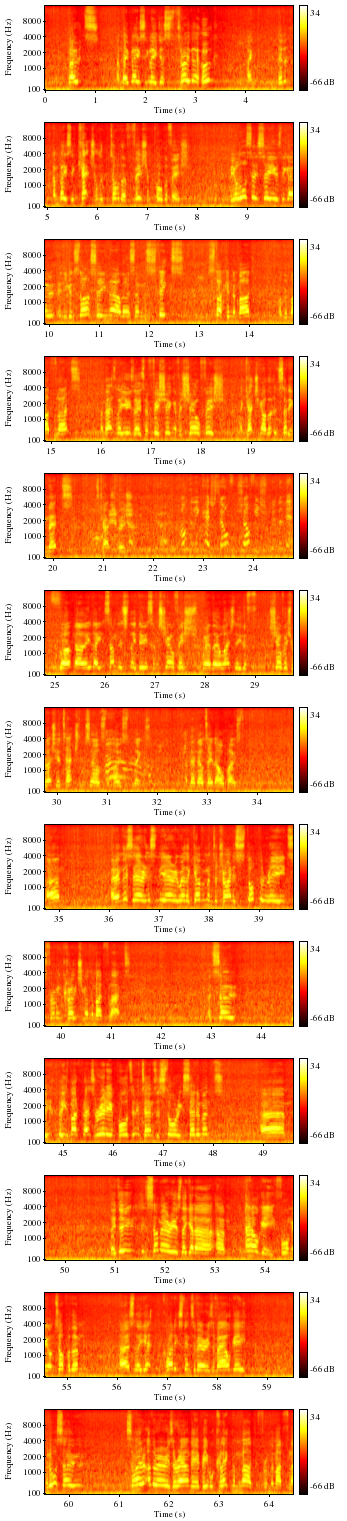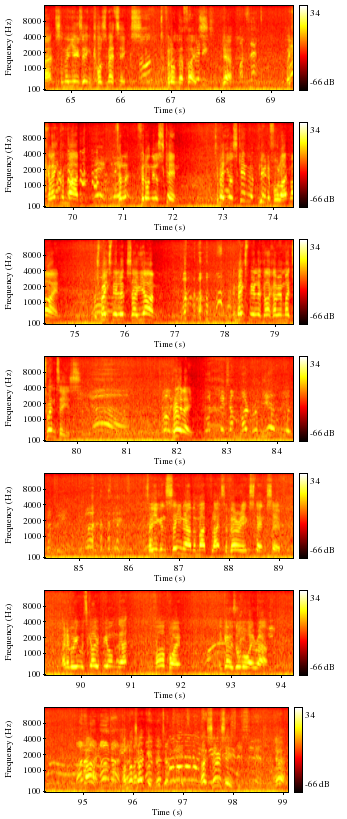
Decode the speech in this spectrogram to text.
boats and they basically just throw their hook and and basically catch on the top of the fish and pull the fish. But you'll also see as we go, and you can start seeing now, there are some sticks stuck in the mud of the mud flats, and that's they use those for fishing and for shellfish and catching other and setting nets to catch fish. How do they catch shell, shellfish with? Well, no, they, some of this, they do some shellfish where they'll actually the shellfish will actually attach themselves to the post and things, and then they'll take the whole post. Um, and in this area, this is the area where the government are trying to stop the reeds from encroaching on the mud flat. And so the, these mud flats are really important in terms of storing sediments. Um, they do, in some areas, they get a um, algae forming on top of them, uh, so they get quite extensive areas of algae. But also, some other- areas around here, people collect the mud from the mud flats and they use it in cosmetics to put on their face. Yeah, they collect the mud, put on your skin to make your skin look beautiful like mine, which makes me look so young. It makes me look like I'm in my 20s. Really? You want to take some mud from here to your country? So you can see now the mud flats are very extensive. And if we was to go beyond that far point, it goes all the way around. No, no, no, no. I'm not joking. No, no, no, no. No, seriously. Serious. Yeah.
